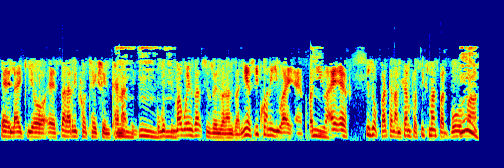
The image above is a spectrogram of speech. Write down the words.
eh, like your uh, salary protection kind of Mm, thing mm, ukuthi mm. makwenza sizwenza kanjani yes ikhona i-uif but Mm. i-uif izokubhadala mhlawumbe for six months but boma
